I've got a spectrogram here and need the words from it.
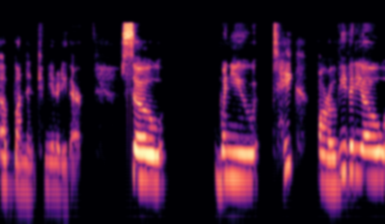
abundant community there. So when you take ROV video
